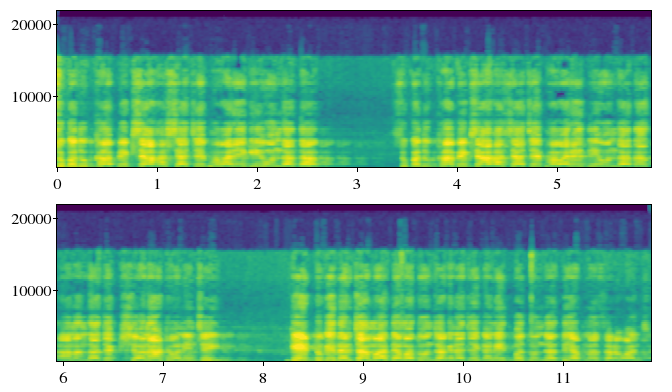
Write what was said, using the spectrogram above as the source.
सुखदुःखापेक्षा हास्याचे फवारे घेऊन जातात. सुखदुःखापेक्षा हास्याचे फवारे देऊन जातात. आनंदाचे क्षण आठवणींचे. गेट टुगेदरच्या माध्यमातून जगण्याचे गणित बदलून जाते आपणा सर्वांचे.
